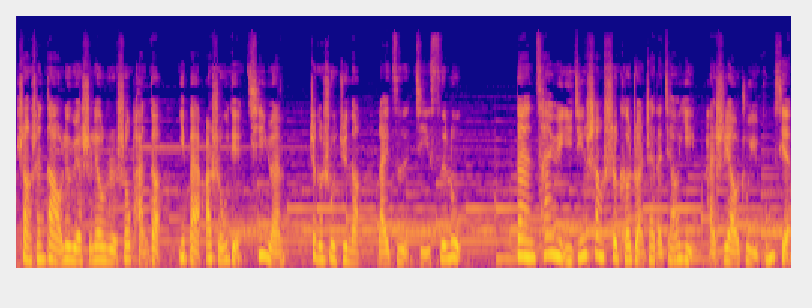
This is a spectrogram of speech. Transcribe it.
上升到六月十六日收盘的一百二十五点七元。这个数据呢，来自集思路。但参与已经上市可转债的交易，还是要注意风险，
